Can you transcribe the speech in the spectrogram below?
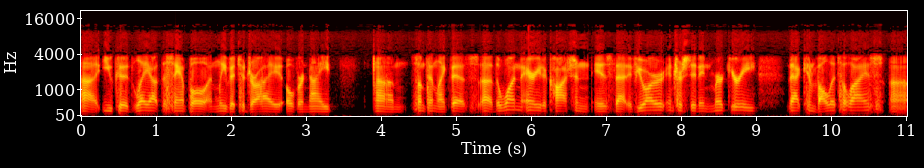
Uh, you could lay out the sample and leave it to dry overnight, um, something like this. Uh, the one area to caution is that if you are interested in mercury, that can volatilize uh,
